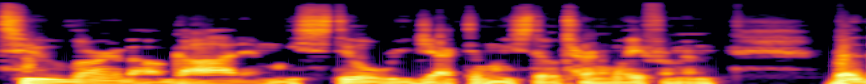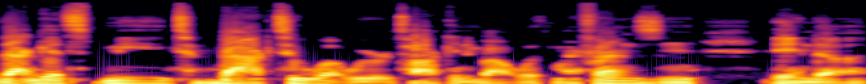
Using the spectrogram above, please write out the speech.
to learn about god and we still reject him we still turn away from him. But that gets me to back to what we were talking about with my friends and and uh,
